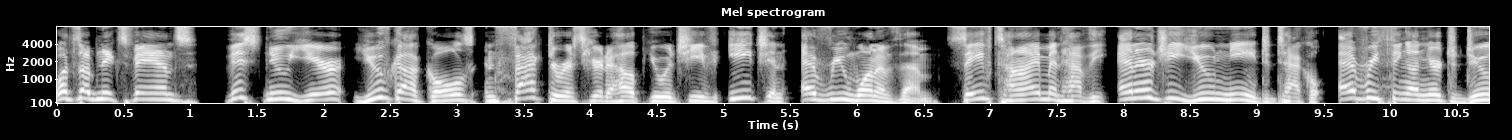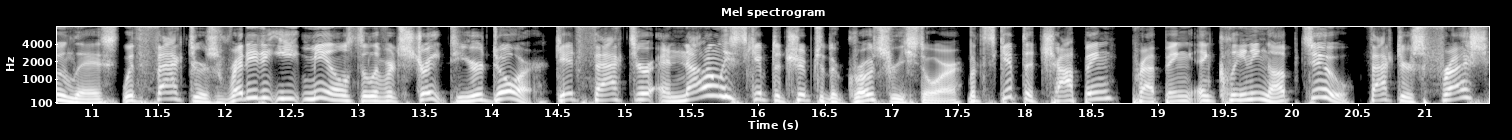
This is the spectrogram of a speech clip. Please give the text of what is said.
What's up, Knicks fans? This new year, you've got goals, and Factor is here to help you achieve each and every one of them. Save time and have the energy you need to tackle everything on your to do list with Factor's ready to eat meals delivered straight to your door. Get Factor and not only skip the trip to the grocery store, but skip the chopping, prepping, and cleaning up too. Factor's fresh,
